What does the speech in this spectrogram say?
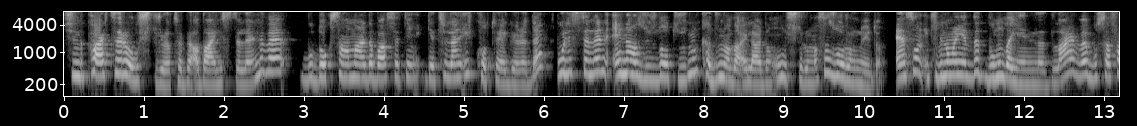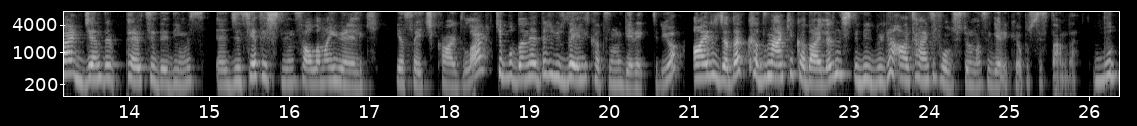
Şimdi partiler oluşturuyor tabii aday listelerini ve bu 90'larda bahsettiğim getirilen ilk kotaya göre de bu listelerin en az %30'unun kadın adaylardan oluşturulması zorunluydu. En son 2017'de bunu da yenilediler ve bu sefer gender parity dediğimiz e, cinsiyet eşitliğini sağlamaya yönelik yasayı çıkardılar ki bu da nedir? %50 katılımı gerektiriyor. Ayrıca da kadın erkek adayların işte birbirine alternatif oluşturması gerekiyor bu sistemde. Bu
